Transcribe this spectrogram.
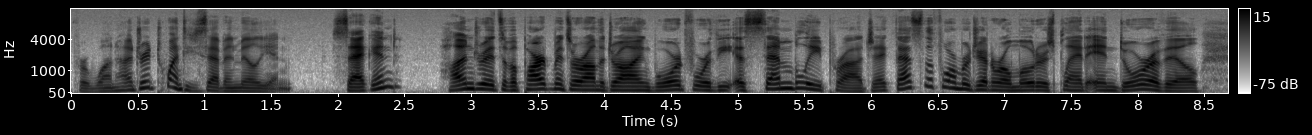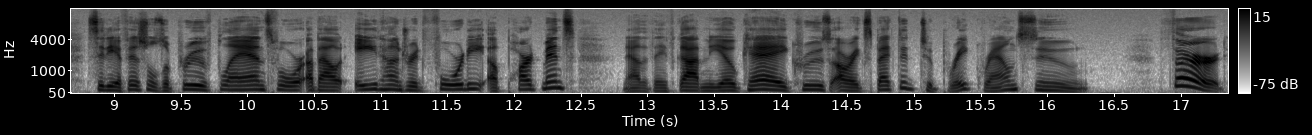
for 127 million. Second, Hundreds of apartments are on the drawing board for the Assembly Project. That's the former General Motors plant in Doraville. City officials approved plans for about 840 apartments. Now that they've gotten the okay, crews are expected to break ground soon. Third,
